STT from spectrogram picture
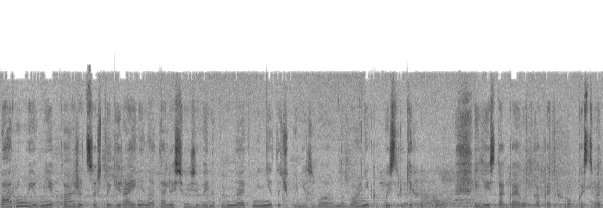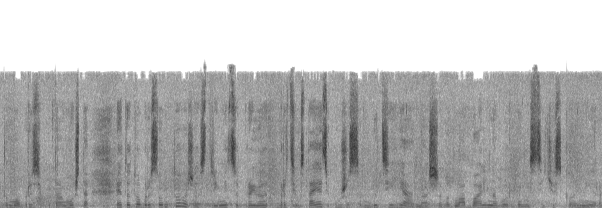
порою мне кажется, что героиня Натальи Сюзевой напоминает мне Неточку Незваного. Они как бы из других эпох. И есть такая вот какая-то хрупкость в этом образе, потому что этот образ, он тоже стремится противостоять ужасам бытия нашего глобального урбанистического мира.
